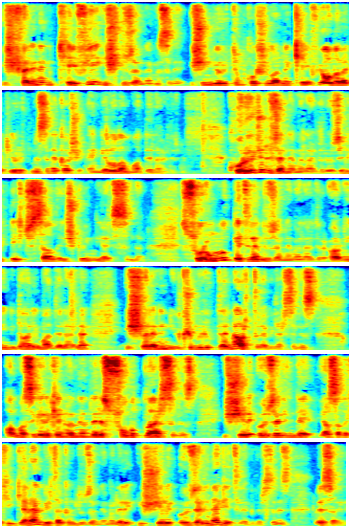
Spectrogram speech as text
İşverenin keyfi iş düzenlemesine, işin yürütüm koşullarını keyfi olarak yürütmesine karşı engel olan maddelerdir koruyucu düzenlemelerdir. Özellikle işçi sağlığı, iş güvenliği açısından. Sorumluluk getiren düzenlemelerdir. Örneğin idari maddelerle işverenin yükümlülüklerini arttırabilirsiniz. Alması gereken önlemleri somutlarsınız. İş yeri özelinde yasadaki genel bir takım düzenlemeleri iş yeri özeline getirebilirsiniz vesaire.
